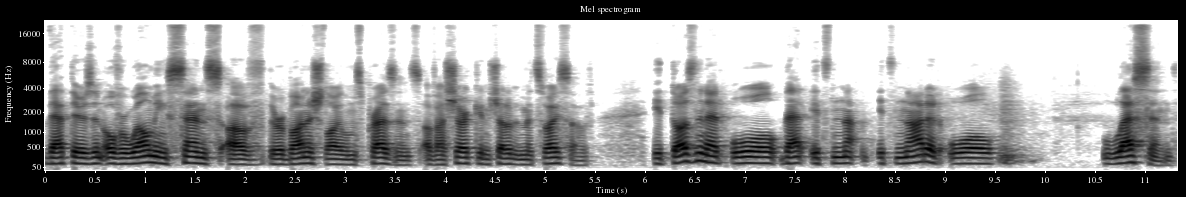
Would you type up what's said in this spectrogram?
that there's an overwhelming sense of the Rabbanish Shloim's presence of Asher Kim Mitzvaysav, it doesn't at all that it's not it's not at all lessened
